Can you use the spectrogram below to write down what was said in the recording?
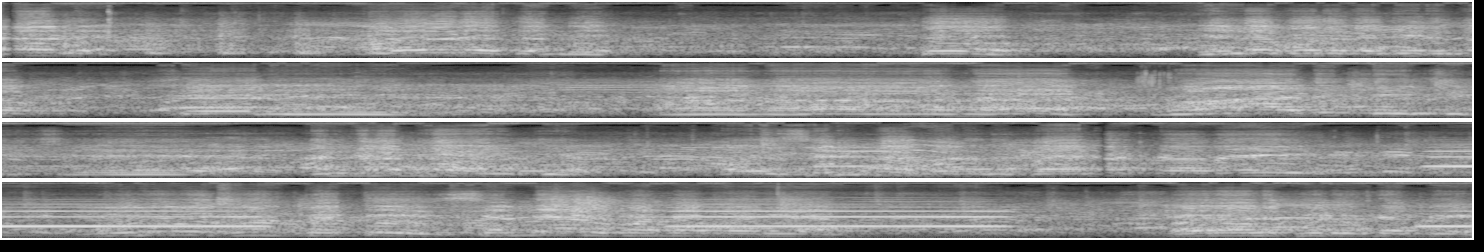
அழகு. அழகுடா தம்பி. ஓ எல்லாம் கட்டி கட்டியிருக்கோம்? சரி. ஆஹா ஆஹா மாடு ஜெயிச்சிருச்சு அங்க தான் வாங்கிக்க. அவர் சினிமா பாருங்க பயணக்காலை முருகன் பட்டி செல்லையால் பண்ண மாதிரியா ஒரு ஆளு தம்பி.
